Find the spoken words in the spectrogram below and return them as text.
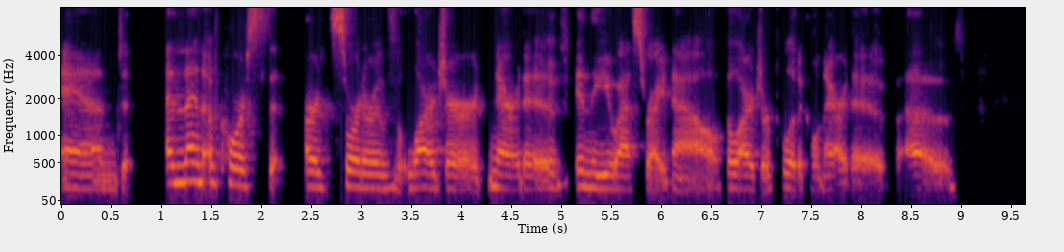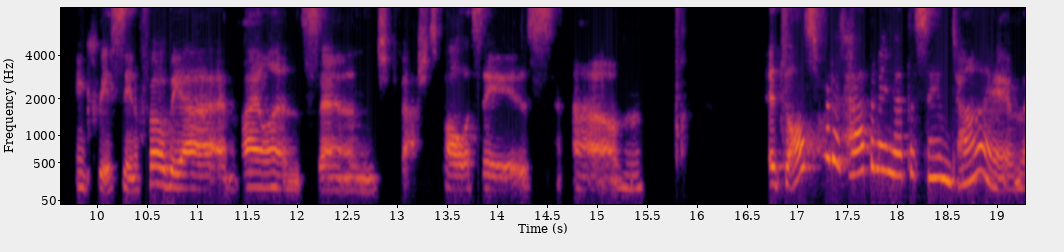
and and then of course our sort of larger narrative in the US right now, the larger political narrative of increased xenophobia and violence and fascist policies. Um, it's all sort of happening at the same time.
